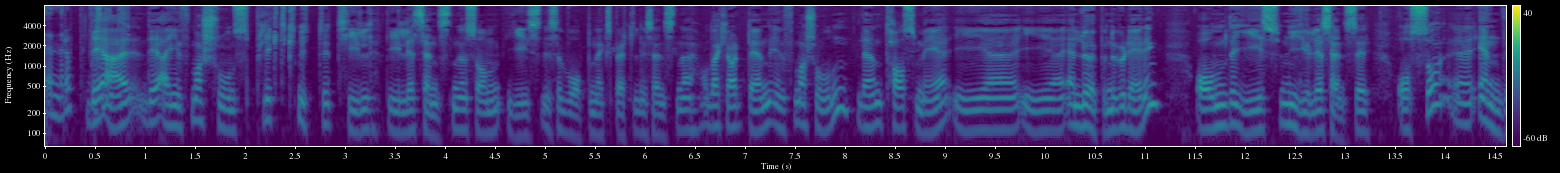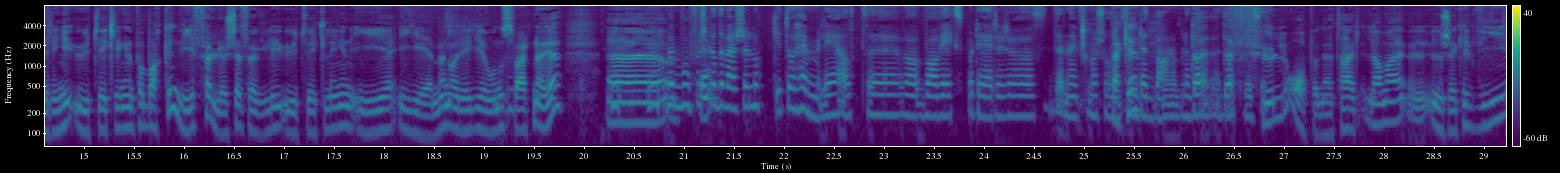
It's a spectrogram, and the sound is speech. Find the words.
ender opp? Det er, det er, informasjonsplikt knyttet til de lisensene som gis, disse våpenekspertlisensene. Og det er klart, Den informasjonen den tas med i, i en løpende vurdering om det gis nye lisenser. Også eh, endring i utviklingen på bakken. Vi følger selvfølgelig utviklingen i Jemen og regionen svært nøye. Men, men, hvorfor skal det være så lukket og hemmelig alt uh, hva, hva, vi eksporterer og den informasjonen ikke, som Redd Barna blant annet Det er full åpenhet her. La meg understreke. Vi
